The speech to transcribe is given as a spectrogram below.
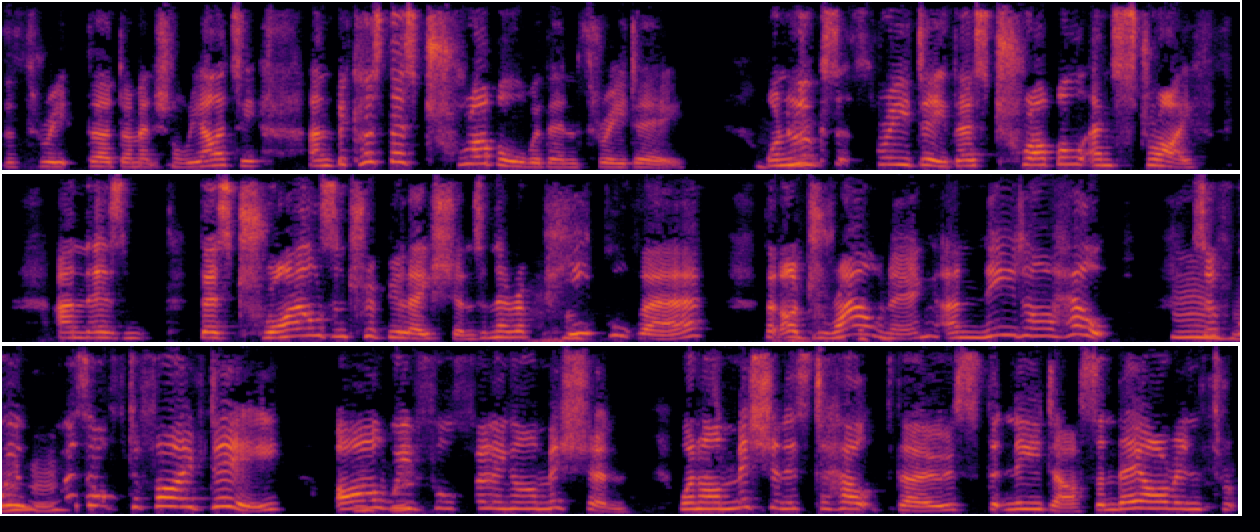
the three, third dimensional reality. And because there's trouble within 3D, one mm-hmm. looks at 3D, there's trouble and strife. And there's there's trials and tribulations, and there are mm-hmm. people there that are drowning and need our help. Mm-hmm. So if we mm-hmm. whiz off to 5D, are mm-hmm. we fulfilling our mission? When our mission is to help those that need us, and they are in th-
